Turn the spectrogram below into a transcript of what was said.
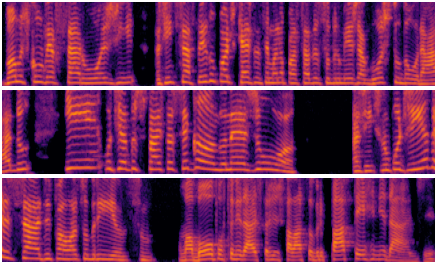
Vamos conversar hoje. A gente já fez um podcast na semana passada sobre o mês de agosto dourado. E o Dia dos Pais está chegando, né, Ju? A gente não podia deixar de falar sobre isso. Uma boa oportunidade para a gente falar sobre paternidade.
